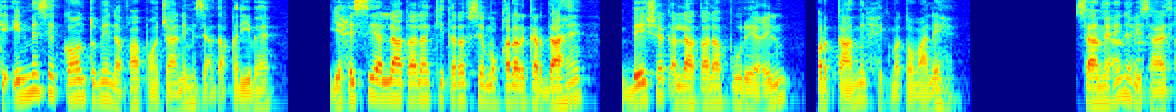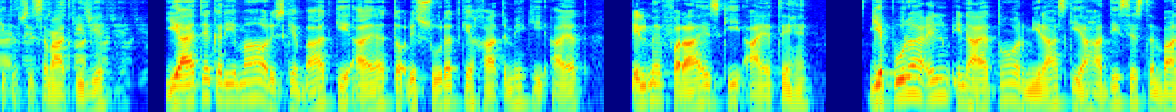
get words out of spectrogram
کہ ان میں سے کون تمہیں نفع پہنچانے میں زیادہ قریب ہے۔ یہ حصے اللہ تعالیٰ کی طرف سے مقرر کردہ ہیں۔ بے شک اللہ تعالیٰ پورے علم اور کامل حکمتوں والے ہیں۔ سامعین کی تفصیل سماعت کیجیے۔ یہ آیت کریمہ اور اس کے بعد کی آیت اور اس صورت کے خاتمے کی آیت علم فرائض کی آیتیں ہیں۔ یہ پورا علم ان آیتوں اور میراث کی احادیث سے استعمال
